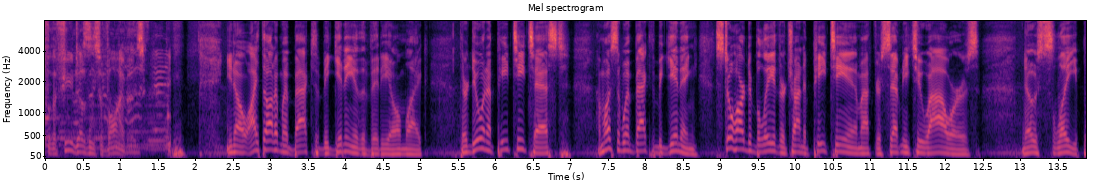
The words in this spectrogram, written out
For the few dozen survivors, you know, I thought I went back to the beginning of the video. I'm like, they're doing a PT test. I must have went back to the beginning. Still hard to believe they're trying to PT him after 72 hours, no sleep.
